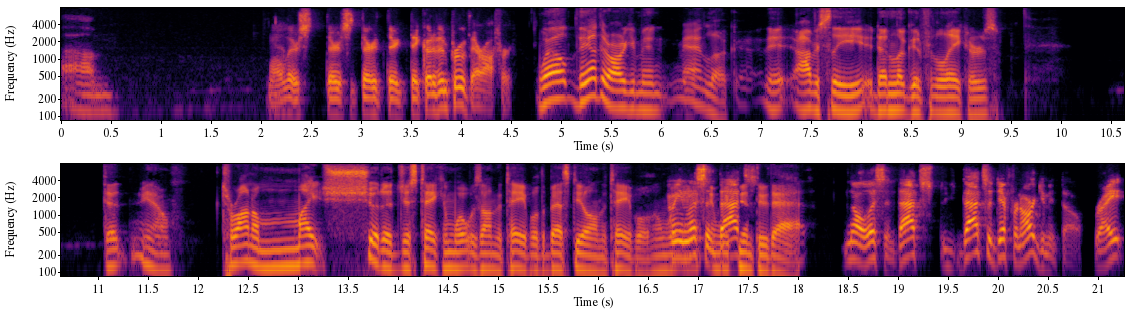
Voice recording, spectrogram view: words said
um, well, yeah. there's there's there they could have improved their offer. Well, the other argument, man, look, it, obviously it doesn't look good for the Lakers. That you know, Toronto might should have just taken what was on the table, the best deal on the table. And I mean, listen, that's been through that. No, listen, that's that's a different argument, though, right?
